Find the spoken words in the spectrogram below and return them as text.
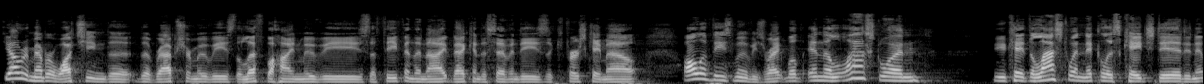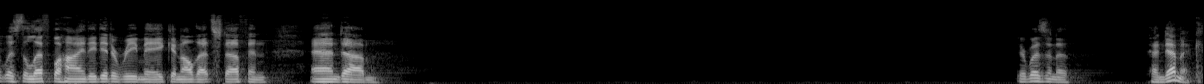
Do y'all remember watching the, the Rapture movies, the Left Behind movies, The Thief in the Night back in the 70s, that first came out? All of these movies, right? Well, in the last one, okay, the last one Nicolas Cage did, and it was The Left Behind. They did a remake and all that stuff, and, and, um, there wasn't a pandemic.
